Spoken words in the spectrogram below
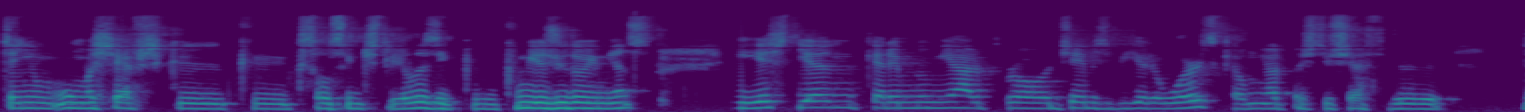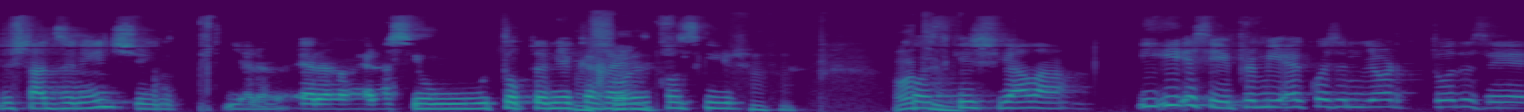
tenho umas chefes que, que, que são cinco estrelas e que, que me ajudam imenso. E este ano querem-me nomear para o James Beard Awards, que é o melhor pastel-chefe de- dos Estados Unidos, e, e era, era, era assim o topo da minha Um carreira sonho. de conseguir, conseguir chegar lá. E, e, assim, para mim a coisa melhor de todas é,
